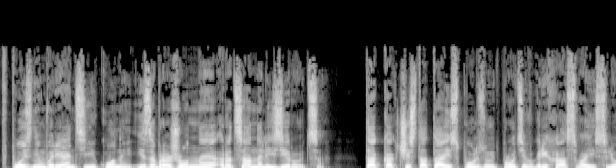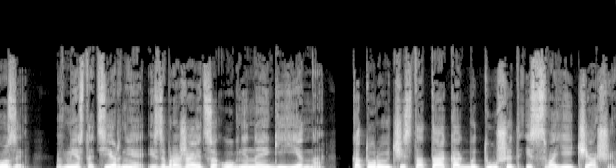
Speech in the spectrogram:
В позднем варианте иконы изображенное рационализируется. Так как чистота использует против греха свои слезы, вместо терния изображается огненная гиенна – которую чистота как бы тушит из своей чаши.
